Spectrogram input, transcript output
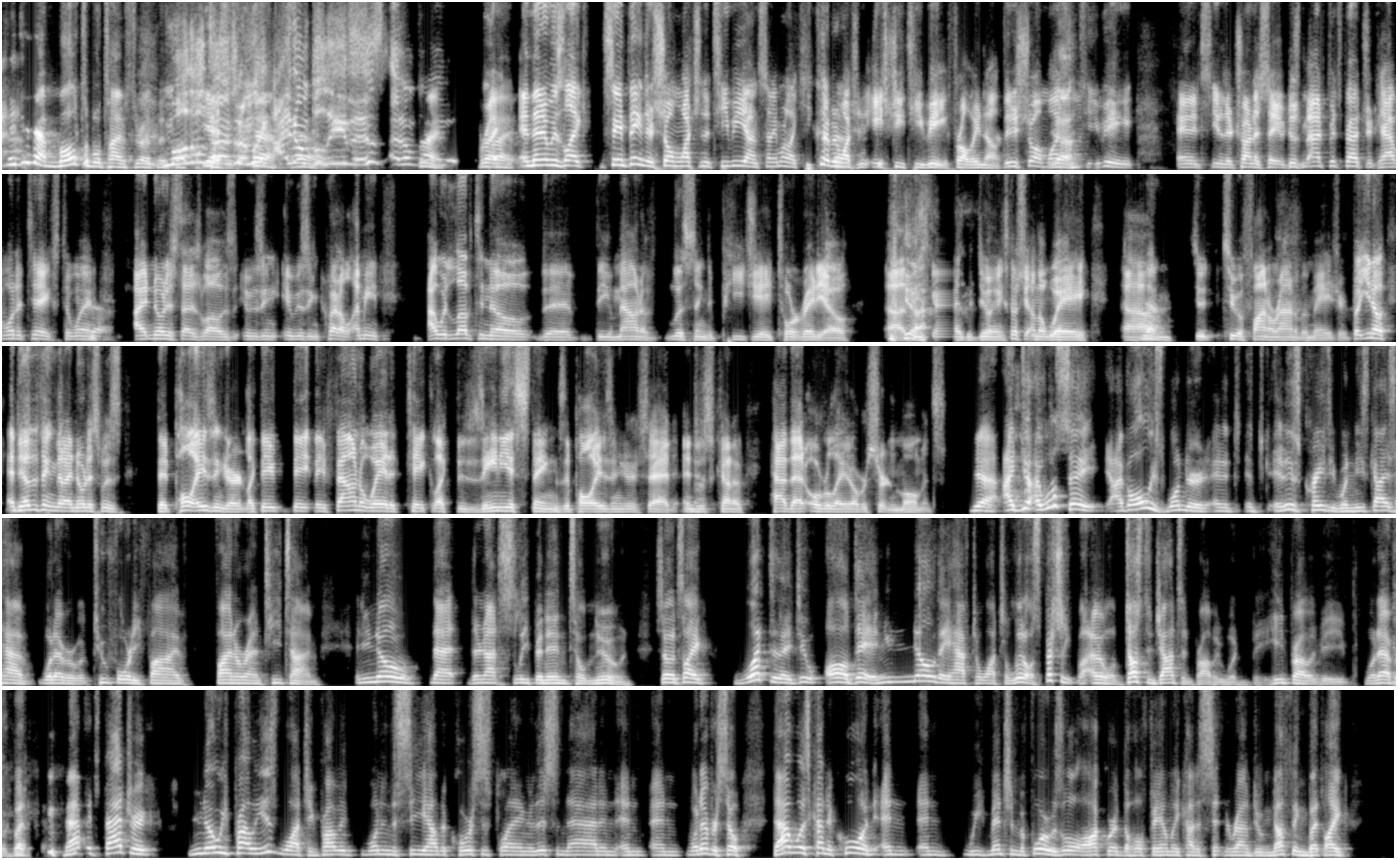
They did that multiple times throughout this. multiple Yes. times, and I'm like, I don't yeah. believe this. I don't believe Right. it. Right. Right. And then it was like same thing. They're showing him watching the TV on Sunday morning. Like he could have been Yeah. watching HGTV for all we know. They just show him watching TV, and it's you know they're trying to say, does Matt Fitzpatrick have what it takes to win? Yeah. I noticed that as well. It was it was, it was incredible. I mean, I would love to know the the amount of listening to PGA Tour radio uh, Yeah. these guys are doing, especially on the way um, to to a final round of a major. But you know, and the other thing that I noticed was that Paul Azinger, like they they they found a way to take like the zaniest things that Paul Azinger said and Yeah. just kind of have that overlaid over certain moments. Yeah, I do. I will say I've always wondered, and it's it's it is crazy when these guys have whatever two forty five final round tee time, and you know that they're not sleeping in till noon. So it's like, what do they do all day? And you know they have to watch a little, especially well, Dustin Johnson probably wouldn't be. He'd probably be whatever. But Matt Fitzpatrick, you know, he probably is watching, probably wanting to see how the course is playing or this and that and and and whatever. So that was kind of cool. And and and we mentioned before it was a little awkward, the whole family kind of sitting around doing nothing, but like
